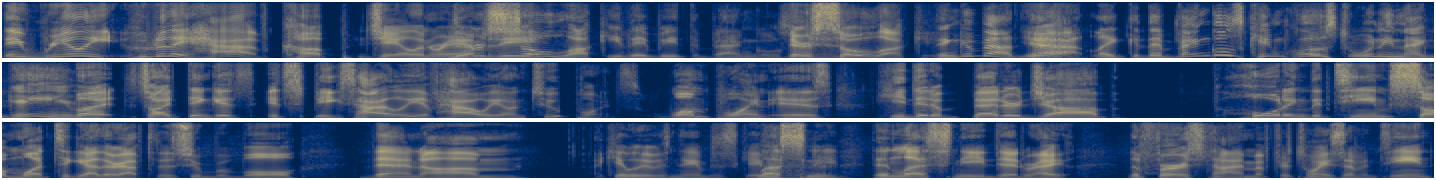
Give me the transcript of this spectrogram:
they really who do they have? Cup, Jalen Ramsey. They're so lucky they beat the Bengals. They're man. so lucky. Think about Yeah. that. Like the Bengals came close to winning that game. But so I think it's it speaks highly of Howie on two points. One point is he did a better job holding the team somewhat together after the Super Bowl than um I can't believe his name's escaping. Les. Snead. Than Les Snead did, right? The first time after 2017.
